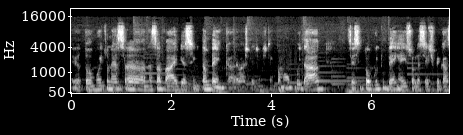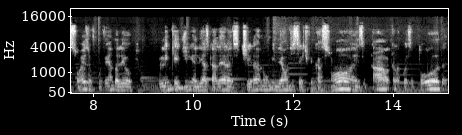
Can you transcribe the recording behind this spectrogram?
Eu estou muito nessa, nessa vibe assim também, cara. Eu acho que a gente tem que tomar um cuidado. Você citou muito bem aí sobre as certificações. Eu fico vendo ali o, o LinkedIn ali, as galeras tirando um milhão de certificações e tal, aquela coisa toda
